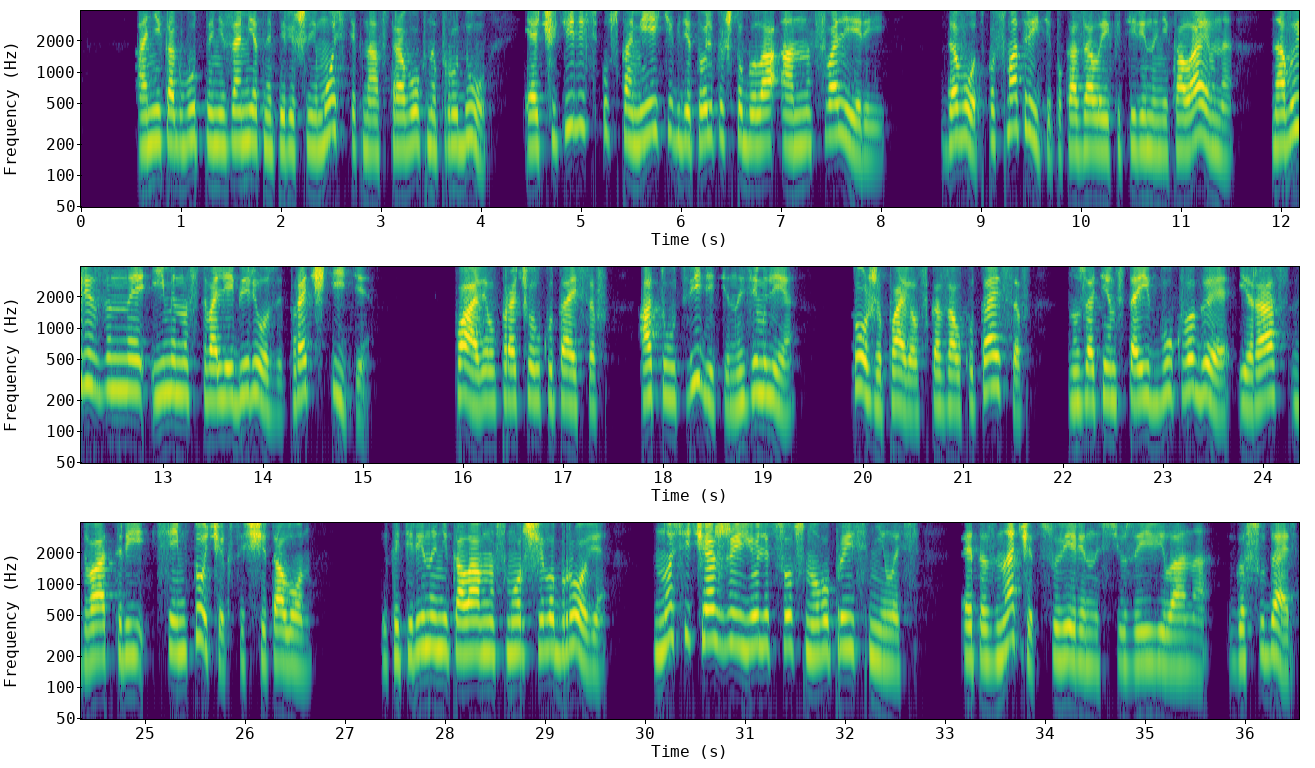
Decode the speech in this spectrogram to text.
Они как будто незаметно перешли мостик на островок на пруду и очутились у скамейки, где только что была Анна с Валерией. «Да вот, посмотрите», — показала Екатерина Николаевна, на вырезанное имя на стволе березы. «Прочтите». «Павел», — прочел Кутайсов. «А тут, видите, на земле». «Тоже Павел», — сказал Кутайсов, но затем стоит буква «Г», и раз, два, три, семь точек, сосчитал он. Екатерина Николаевна сморщила брови, но сейчас же ее лицо снова прояснилось. «Это значит, — с уверенностью заявила она, — государь».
